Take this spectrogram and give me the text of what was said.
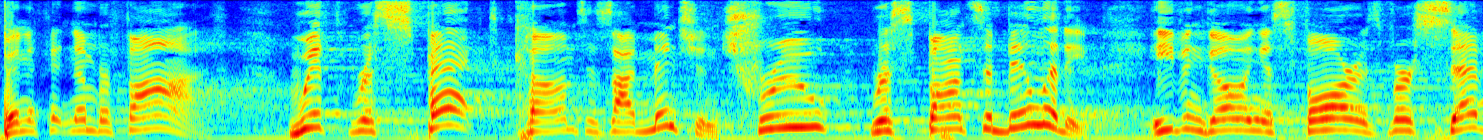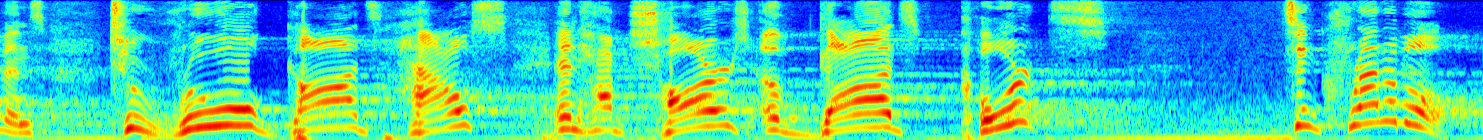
Benefit number five. With respect comes, as I mentioned, true responsibility. Even going as far as verse 7's to rule God's house and have charge of God's courts. It's incredible.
